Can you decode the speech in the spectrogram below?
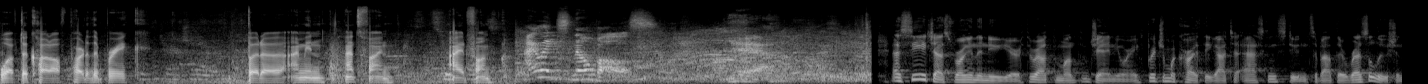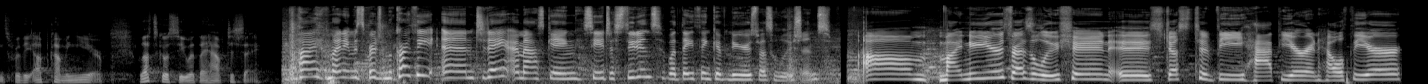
we'll have to cut off part of the break. But, uh, I mean, that's fine. I had fun. I like snowballs. Yeah. As CHS rung in the new year throughout the month of January, Bridget McCarthy got to asking students about their resolutions for the upcoming year. Let's go see what they have to say. Hi, my name is Bridget McCarthy, and today I'm asking CHS students what they think of New Year's resolutions. Um, my New Year's resolution is just to be happier and healthier.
